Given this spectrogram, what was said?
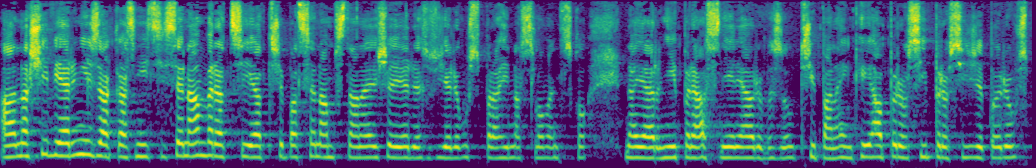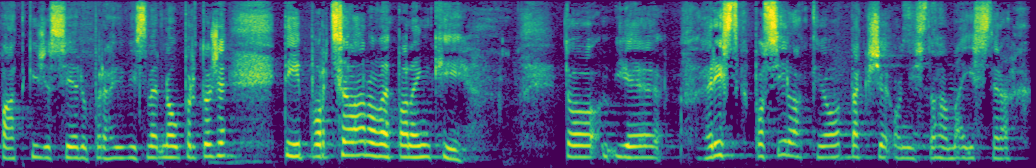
a naši věrní zákazníci se nám vrací a třeba se nám stane, že jede, jedou z Prahy na Slovensko na jarní prázdniny a dovezou tři panenky a prosí, prosí, že pojedou zpátky, že si je do Prahy vyzvednou, protože ty porcelánové panenky, to je risk posílat, jo, takže oni z toho mají strach.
